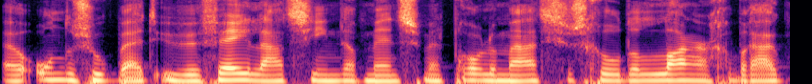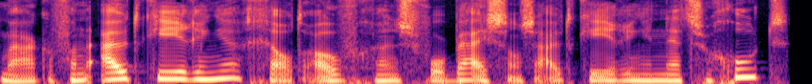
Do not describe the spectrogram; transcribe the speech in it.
Uh, onderzoek bij het UWV laat zien dat mensen met problematische schulden langer gebruik maken van uitkeringen. Geldt overigens voor bijstandsuitkeringen net zo goed.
